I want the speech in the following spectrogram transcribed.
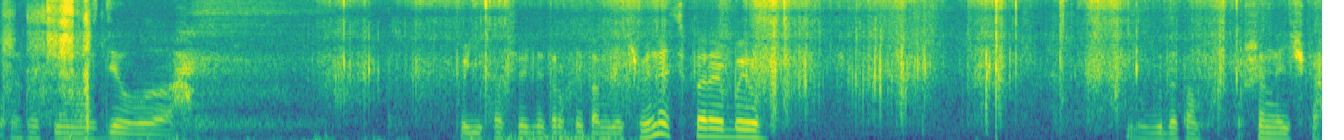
Ось такі у нас діла. Поїхав сьогодні трохи там ячмінець перебив. Буде там пшеничка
